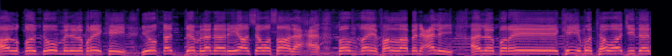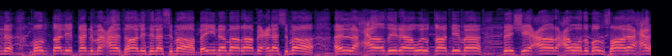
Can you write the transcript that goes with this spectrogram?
القدوم من البريكي يقدم لنا رياسة وصالح بن ضيف الله بن علي. البريكي متواجدا منطلقا مع ثالث الأسماء بينما رابع الأسماء الحاضرة والقادمة بشعار عوض بن صالح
